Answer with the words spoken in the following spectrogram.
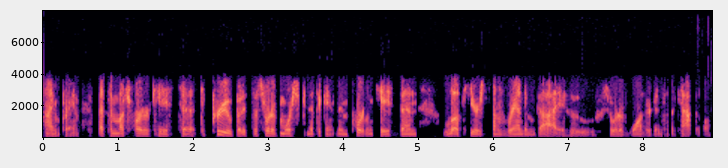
time frame. That's a much harder case to, to prove, but it's a sort of more significant and important case than look, here's some random guy who sort of wandered into the Capitol.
